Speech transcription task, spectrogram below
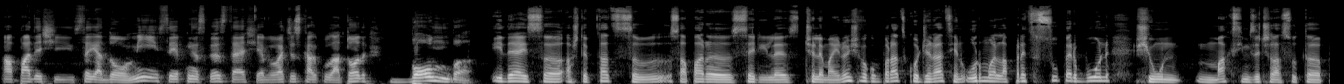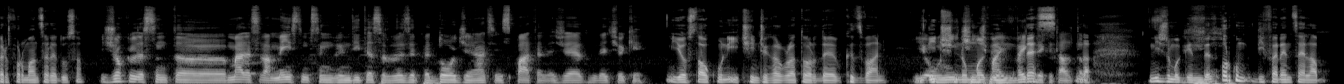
apare și seria 2000, să ieftinesc ăstea și vă faceți calculator bombă. Ideea e să așteptați să, să apară seriile cele mai noi și vă cumpărați cu o generație în urmă la preț super bun și un maxim 10% performanță redusă. Jocurile sunt, uh, mai ales la mainstream, sunt gândite să ruleze pe două generații în spate lejer, deci e ok. Eu stau cu un i5 în calculator de câțiva ani. Eu un i5 mai vechi gândesc- decât al tău. Da. Nici nu mă gândesc. Oricum, diferența e la,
